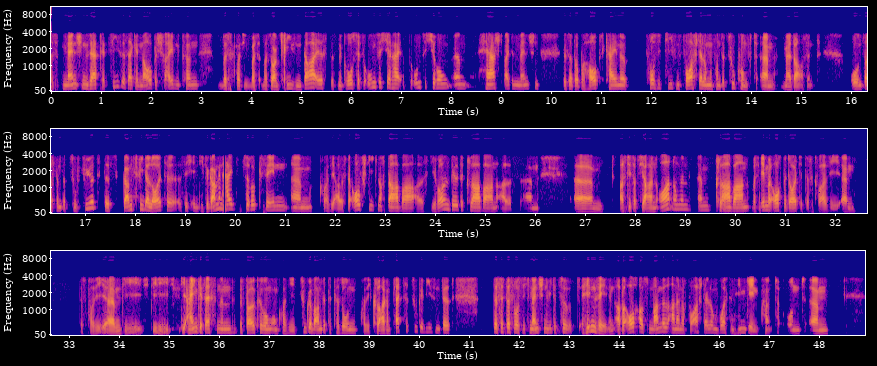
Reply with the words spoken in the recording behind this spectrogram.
dass Menschen sehr präzise, sehr genau beschreiben können, was, quasi, was, was so an Krisen da ist, dass eine große Verunsicherheit, Verunsicherung ähm, herrscht bei den Menschen, dass aber überhaupt keine positiven Vorstellungen von der Zukunft ähm, mehr da sind. Und was dann dazu führt, dass ganz viele Leute sich in die Vergangenheit zurücksehen, ähm, quasi als der Aufstieg noch da war, als die Rollenbilder klar waren, als ähm, ähm, als die sozialen Ordnungen ähm, klar waren, was immer auch bedeutet, dass quasi, ähm, dass quasi ähm, die, die, die eingesessenen Bevölkerung und quasi zugewanderte Personen quasi klaren Plätze zugewiesen wird. Das ist das, wo sich Menschen wieder zu, hinsehnen, aber auch aus Mangel an einer Vorstellung, wo es denn hingehen könnte. Und ähm,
